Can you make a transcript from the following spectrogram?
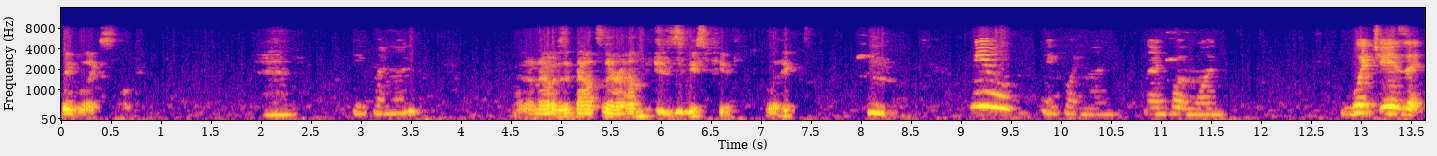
big legs. I don't know. Is it bouncing around because he's beautiful legs? Hmm. Mew. 8.9. 9.1. Which is it?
